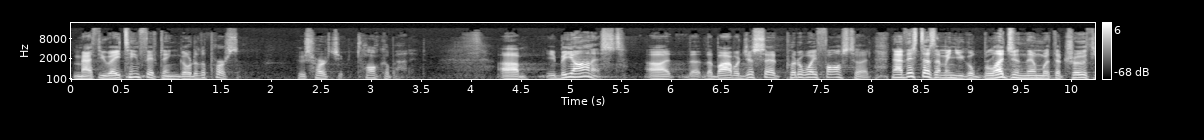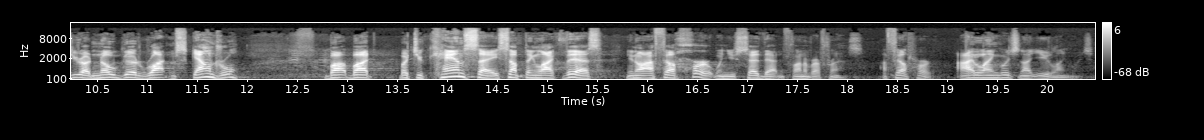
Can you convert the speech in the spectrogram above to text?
Matthew 18, 15, go to the person who's hurt you. Talk about it. Um, you be honest. Uh, the, the Bible just said, put away falsehood. Now, this doesn't mean you go bludgeon them with the truth. You're a no good, rotten scoundrel. But, but, but you can say something like this You know, I felt hurt when you said that in front of our friends. I felt hurt. I language, not you language.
